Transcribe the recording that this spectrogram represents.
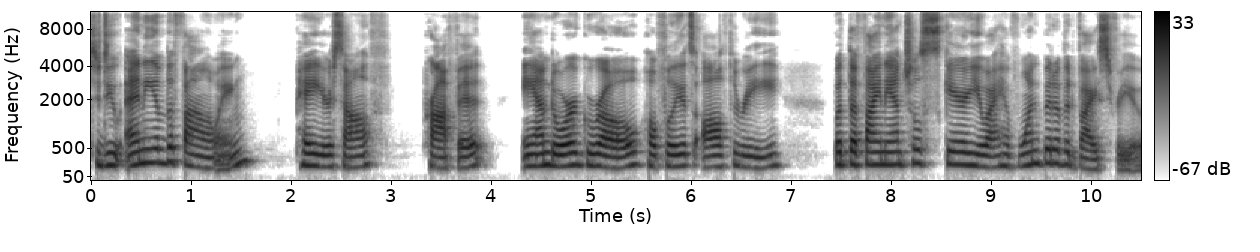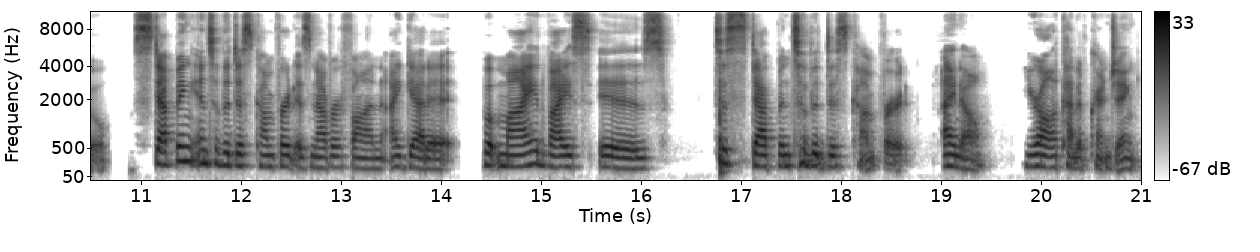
to do any of the following, pay yourself, profit, and or grow. Hopefully it's all three. But the financials scare you. I have one bit of advice for you. Stepping into the discomfort is never fun. I get it. But my advice is to step into the discomfort. I know you're all kind of cringing.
